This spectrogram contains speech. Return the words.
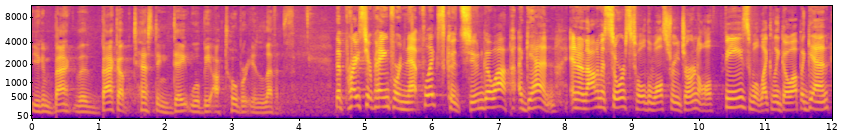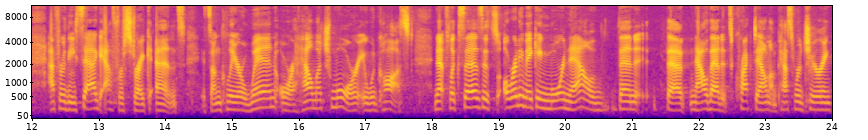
you can back the backup testing date will be October 11th. The price you're paying for Netflix could soon go up again. An anonymous source told the Wall Street Journal fees will likely go up again after the SAG AFTRA strike ends. It's unclear when or how much more it would cost. Netflix says it's already making more now than that now that it's cracked down on password sharing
